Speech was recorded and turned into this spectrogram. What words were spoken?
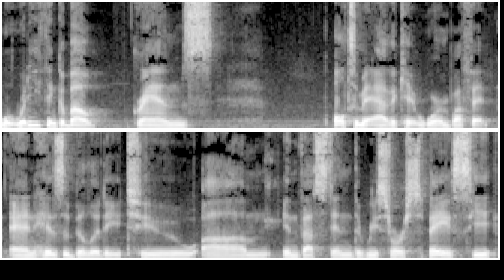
Well, what do you think about Graham's ultimate advocate, Warren Buffett, and his ability to um, invest in the resource space. He,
